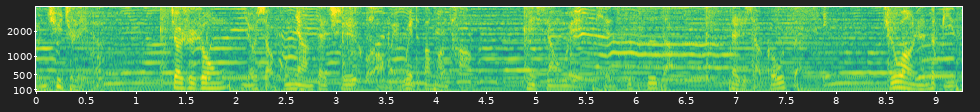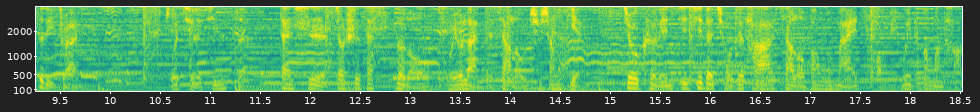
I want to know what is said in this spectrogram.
文具之类的。教室中有小姑娘在吃草莓味的棒棒糖，那香味甜丝丝的，带着小钩子，直往人的鼻子里钻。我起了心思，但是教室在四楼，我又懒得下楼去商店，就可怜兮兮地求着他下楼帮我买草莓味的棒棒糖。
